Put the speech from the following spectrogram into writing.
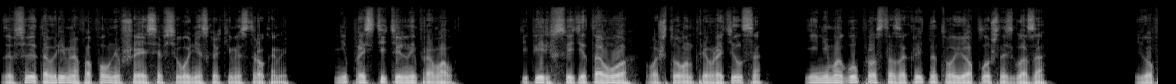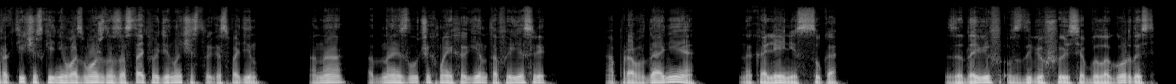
за все это время пополнившаяся всего несколькими строками. Непростительный провал. Теперь в свете того, во что он превратился, я не могу просто закрыть на твою оплошность глаза. Его практически невозможно застать в одиночестве, господин. Она Одна из лучших моих агентов, и если... Оправдание? На колени, сука. Задавив вздыбившуюся было гордость,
